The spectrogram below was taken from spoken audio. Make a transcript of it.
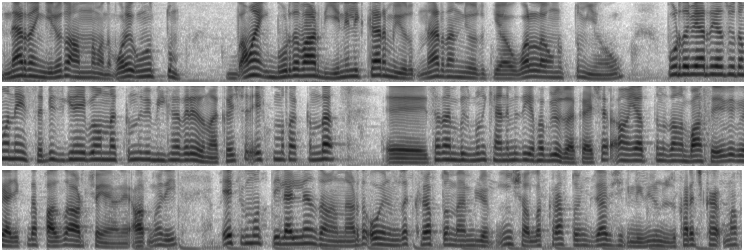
Nereden geliyordu anlamadım. Orayı unuttum. Ama burada vardı. Yenilikler mi diyorduk? Nereden diyorduk ya? Vallahi unuttum ya. Burada bir yerde yazıyordu ama neyse. Biz yine bir onun hakkında bir bilgi verelim arkadaşlar. FPP mod hakkında ee, zaten biz bunu kendimiz de yapabiliyoruz arkadaşlar. Ama yaptığımız zaman ban sebebi birazcık da fazla artıyor yani. Artmıyor değil. F mod ilerleyen zamanlarda oyunumuza Krafton ben biliyorum. İnşallah Krafton güzel bir şekilde yüzümüzü kara çıkartmaz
